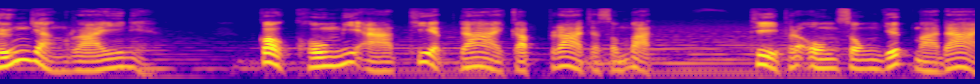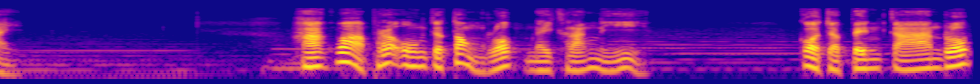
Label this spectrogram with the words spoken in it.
ถึงอย่างไรเนี่ยก็คงมิอาจเทียบได้กับราชสมบัติที่พระองค์ทรงยึดมาได้ หากว่าพระองค์จะต้องรบในครั้งนี้ ก็จะเป็นการรบ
